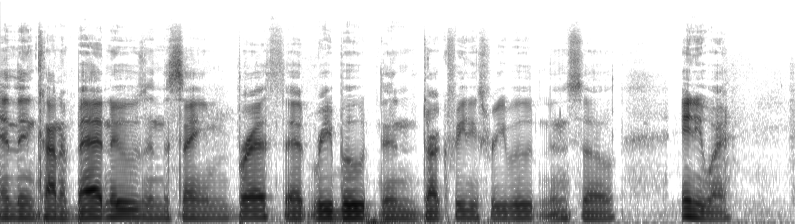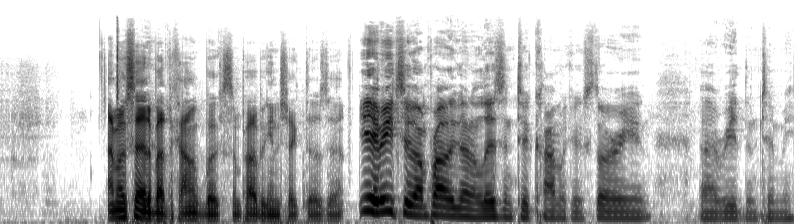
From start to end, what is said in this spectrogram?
and then kind of bad news in the same breath that reboot and Dark Phoenix reboot, and so anyway, I'm excited about the comic books. I'm probably gonna check those out. yeah, me too. I'm probably gonna listen to Comic Historian, uh, read them to me.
